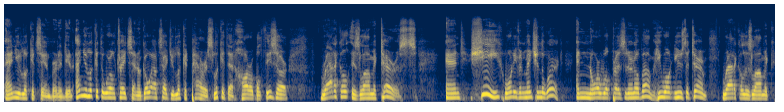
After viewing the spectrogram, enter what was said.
and you look at San Bernardino, and you look at the World Trade Center, go outside, you look at Paris, look at that horrible, these are radical Islamic terrorists. And she won't even mention the word, and nor will President Obama. He won't use the term radical Islamic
